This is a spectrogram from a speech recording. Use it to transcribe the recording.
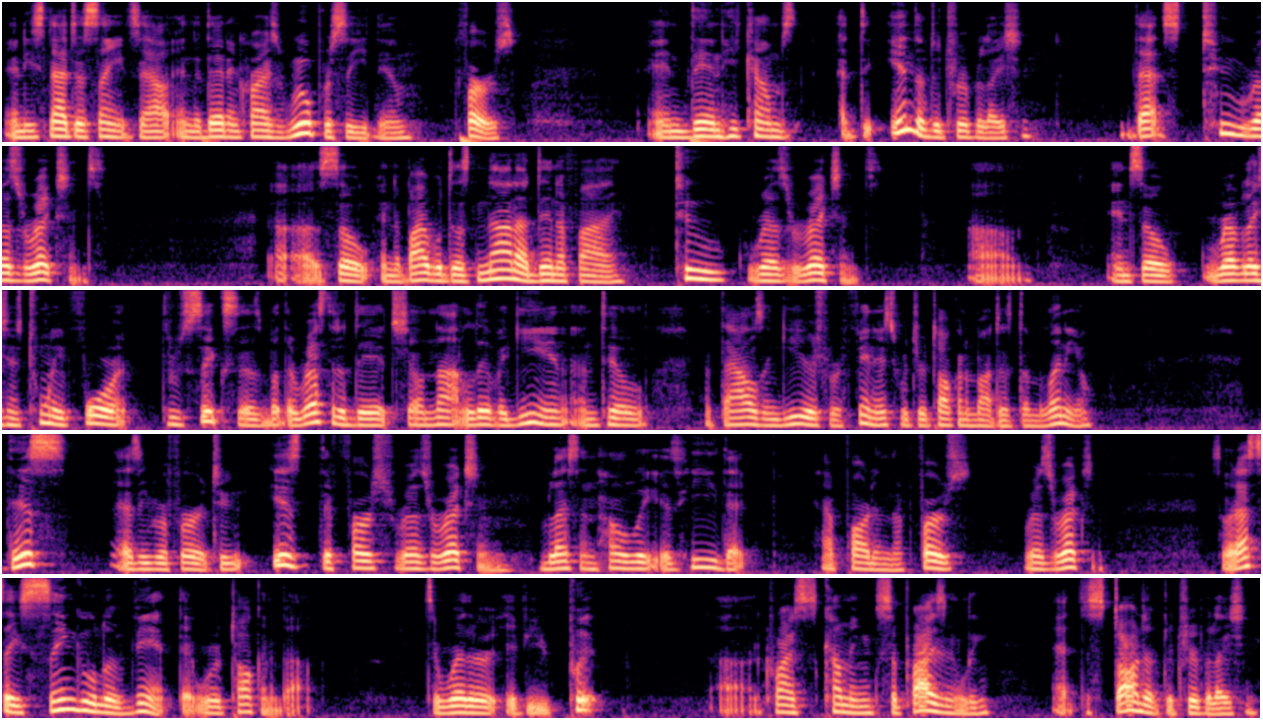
and he snatches saints out, and the dead in Christ will precede them first. And then he comes at the end of the tribulation. That's two resurrections. Uh, so, and the Bible does not identify two resurrections. Um, and so, Revelations 24 through 6 says, But the rest of the dead shall not live again until a thousand years were finished, which you're talking about just the millennial. This as he referred to, is the first resurrection. Blessed and holy is he that have part in the first resurrection. So that's a single event that we're talking about. So whether if you put uh, Christ's coming surprisingly at the start of the tribulation,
